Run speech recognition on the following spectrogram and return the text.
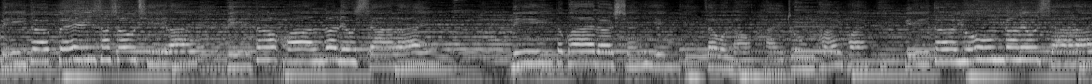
你的悲伤收起来，你的欢乐留下来，你的快乐身影在我脑海中徘徊，你的勇敢留下来，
